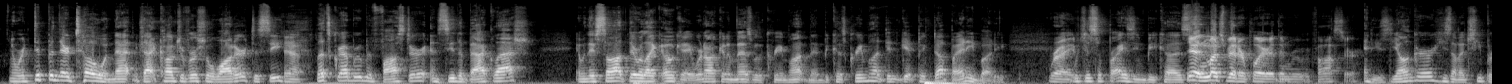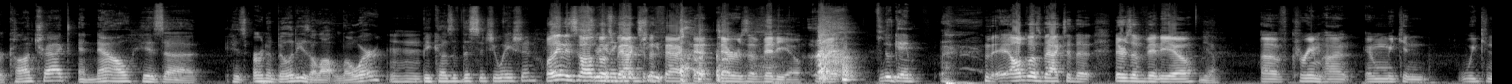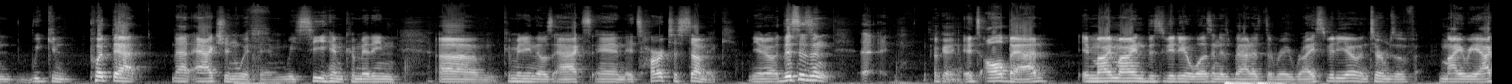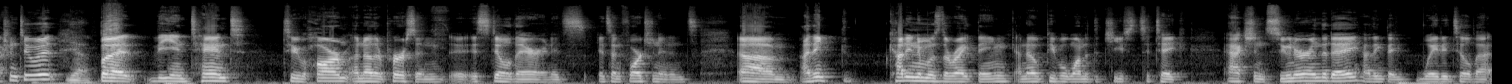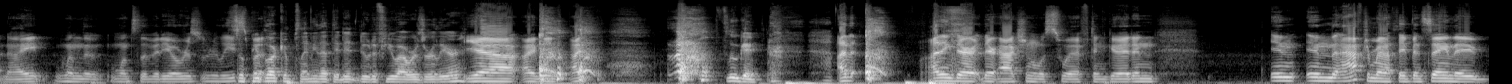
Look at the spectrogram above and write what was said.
And we're dipping their toe in that, that controversial water to see. Yeah. Let's grab Reuben Foster and see the backlash. And when they saw it, they were like, okay, we're not going to mess with Kareem Hunt then because Kareem Hunt didn't get picked up by anybody, Right. which is surprising because yeah, a much better player than Reuben Foster. and he's younger, he's on a cheaper contract, and now his uh his earnability is a lot lower because of this situation. Well, I think this all So goes back to the fact that there's a video, right? Flu game. it all goes back to the there's a video Yeah. of Kareem Hunt, and we can we can we can put that that action with him. We see him committing um, committing those acts, and it's hard to stomach. You know, this isn't uh, okay. It's all bad. In my mind, this video wasn't as bad as the Ray Rice video in terms of my reaction to it. Yeah. But the intent to harm another person is still there, and it's it's unfortunate. And it's, um, I think cutting him was the right thing. I know people wanted the Chiefs to take action sooner in the day. I think they waited till that night when the once the video was released. So people but- are complaining that they didn't do it a few hours earlier. yeah, I mean, I Flu game. I, I think their their action was swift and good, and in in the aftermath, they've been saying they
